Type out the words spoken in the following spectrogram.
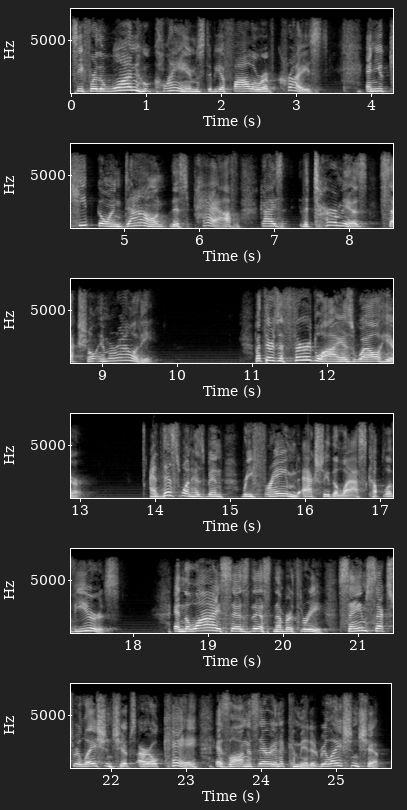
See, for the one who claims to be a follower of Christ, and you keep going down this path, guys, the term is sexual immorality. But there's a third lie as well here. And this one has been reframed actually the last couple of years. And the lie says this number three same sex relationships are okay as long as they're in a committed relationship.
